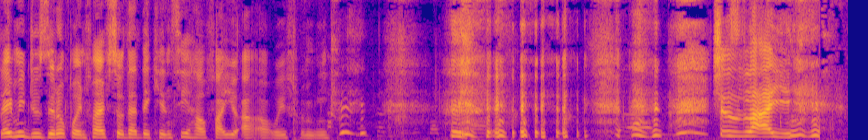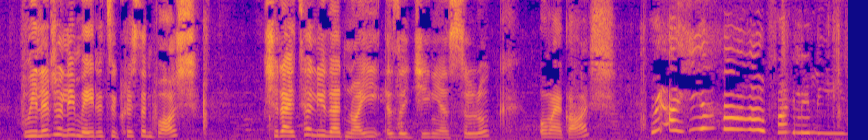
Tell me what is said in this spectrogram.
Let me do 0.5 so that they can see how far you are away from me. She's lying. We literally made it to Kirstenbosch. Should I tell you that Nwai is a genius? Look, oh my gosh, we are here finally.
